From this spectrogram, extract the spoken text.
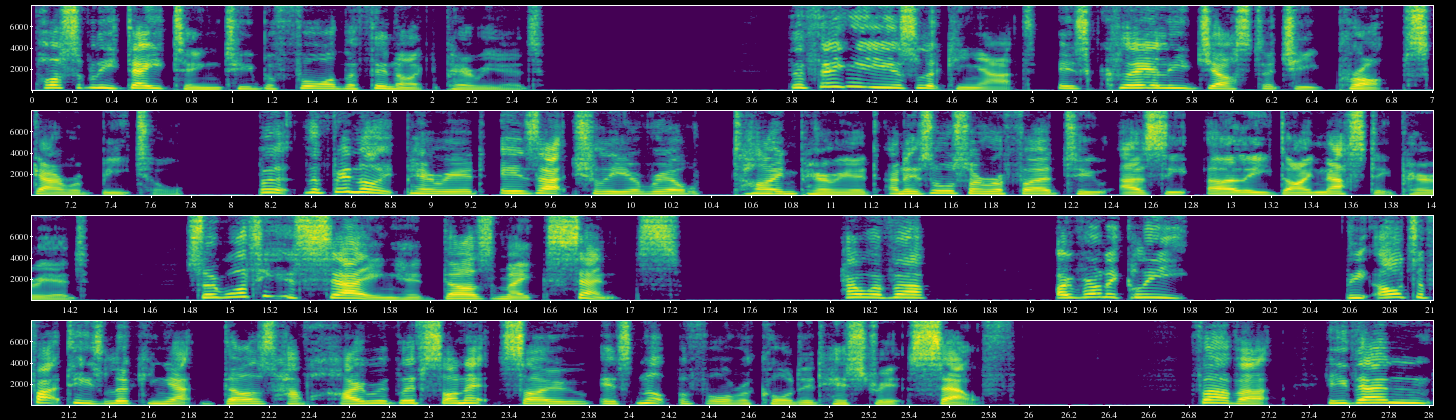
possibly dating to before the Thinite period. The thing he is looking at is clearly just a cheap prop scarab beetle, but the Thinite period is actually a real time period and it's also referred to as the early dynastic period. So what he is saying here does make sense. However, ironically, the artifact he's looking at does have hieroglyphs on it, so it's not before recorded history itself. Further, he then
